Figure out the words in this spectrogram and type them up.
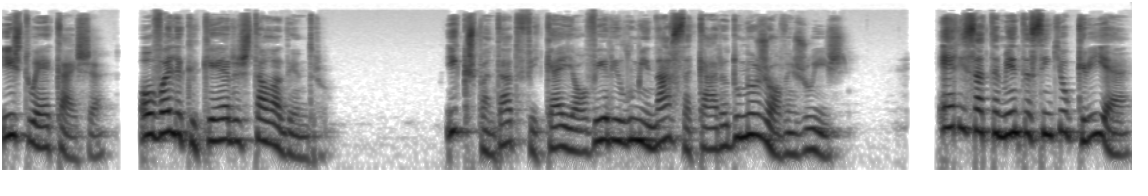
Isto é a caixa. A ovelha que queres está lá dentro. E que espantado fiquei ao ver iluminar-se a cara do meu jovem juiz. Era exatamente assim que eu queria.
